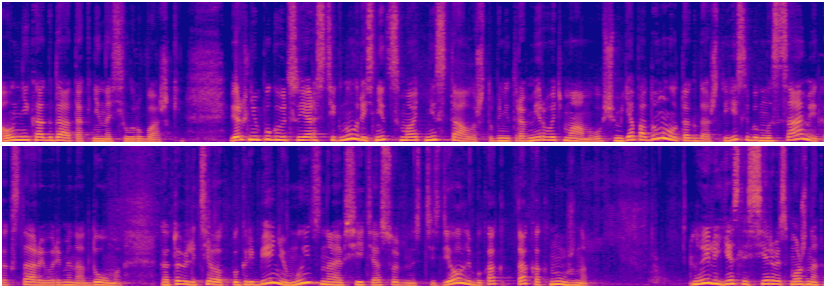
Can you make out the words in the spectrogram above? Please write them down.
а он никогда так не носил рубашки. Верхнюю пуговицу я расстегнул, ресницы смывать не стала, чтобы не травмировать маму. В общем, я подумала тогда, что если бы мы сами, как старые времена дома, готовили тело к погребению, мы, зная все эти особенности, сделали бы как, так, как нужно. Ну или если сервис можно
